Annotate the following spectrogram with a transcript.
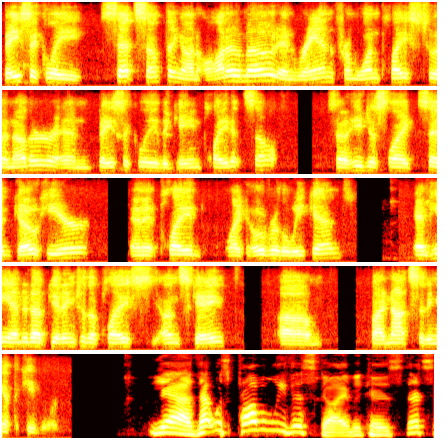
basically set something on auto mode and ran from one place to another, and basically the game played itself. So he just like said, "Go here," and it played like over the weekend, and he ended up getting to the place unscathed um, by not sitting at the keyboard. Yeah, that was probably this guy because that's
